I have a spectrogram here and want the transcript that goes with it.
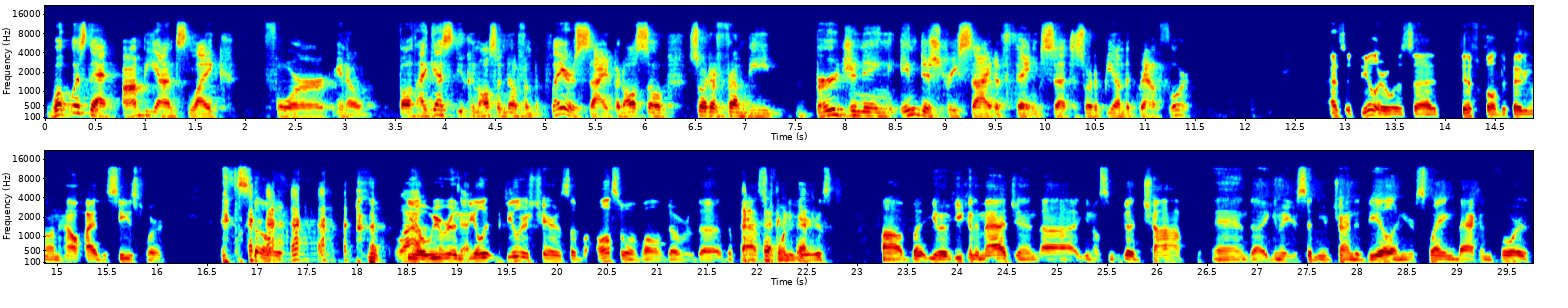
what was that ambiance like for, you know, both i guess you can also know from the players side but also sort of from the burgeoning industry side of things uh, to sort of be on the ground floor. As a dealer it was uh, difficult depending on how high the seas were. So wow, you know we were okay. in dealer, dealers chairs have also evolved over the the past 20 years. Uh, but you know if you can imagine uh, you know some good chop and uh, you know you're sitting here trying to deal and you're swaying back and forth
